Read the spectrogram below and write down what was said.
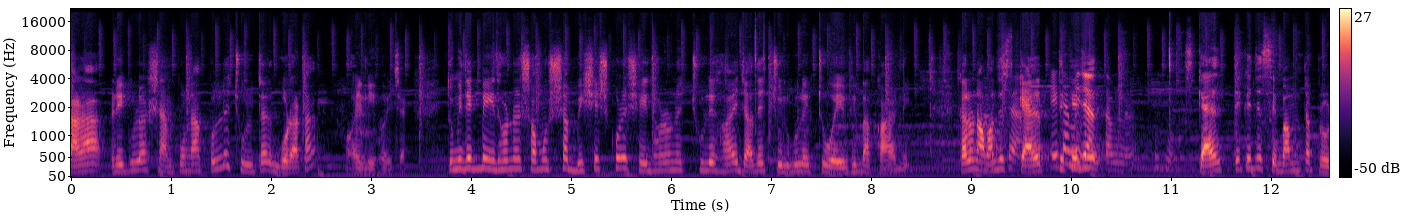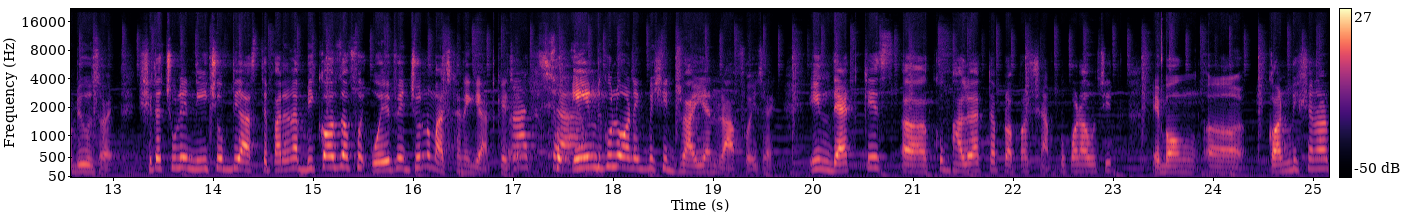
তারা রেগুলার শ্যাম্পু না করলে চুলটার গোড়াটা অয়েলি হয়ে যায়। তুমি দেখবে এই ধরনের সমস্যা বিশেষ করে সেই ধরনের চুলে হয় যাদের চুলগুলো একটু ওয়েভি বা কার্লি কারণ আমাদের আচ্ছা, স্ক্যাল্প থেকে যে। স্ক্যাল্প থেকে যে সেবামটা প্রডিউস হয় সেটা চুলের নিচ অব্দি আসতে পারে না বিকজ অফ ওয়েভের জন্য মাঝখানে গিয়ে আটকে যায়। আচ্ছা। তো এন্ডগুলো অনেক বেশি ড্রাই অ্যান্ড রাফ হয়ে যায়। ইন দ্যাট কেস খুব ভালো একটা প্রপার শ্যাম্পু করা উচিত এবং কন্ডিশনার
